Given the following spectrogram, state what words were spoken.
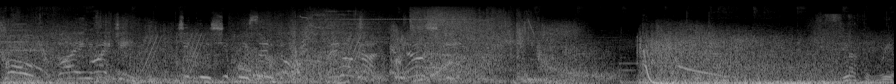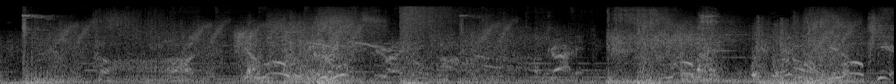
called Flying Raijin. Chiku Shipu Senko. Renogan. Yoshiki. Nothing really. Got it. Here,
